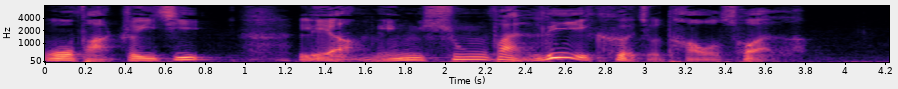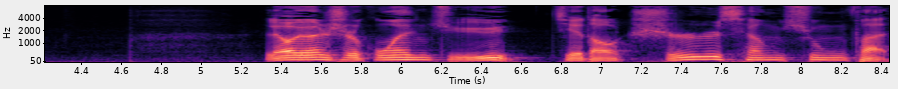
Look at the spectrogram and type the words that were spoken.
无法追击，两名凶犯立刻就逃窜了。辽源市公安局接到持枪凶犯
